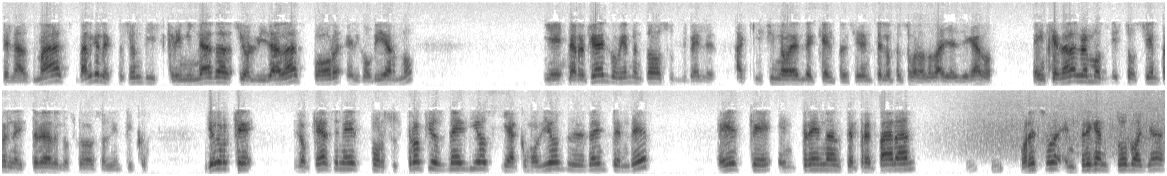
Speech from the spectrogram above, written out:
de las más, valga la expresión, discriminadas y olvidadas por el gobierno y me refiero al gobierno en todos sus niveles. Aquí sí no es de que el presidente López Obrador haya llegado. En general lo hemos visto siempre en la historia de los Juegos Olímpicos. Yo creo que lo que hacen es por sus propios medios y a como Dios les da a entender, es que entrenan, se preparan, por eso entregan todo allá.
